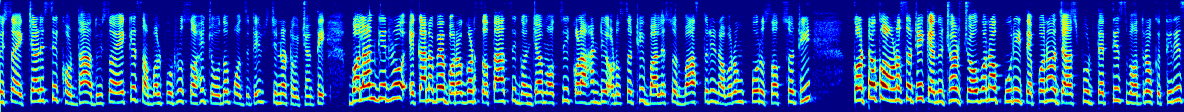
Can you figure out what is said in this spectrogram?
ଦୁଇଶହ ଏକଚାଳିଶ ଖୋର୍ଦ୍ଧା ଦୁଇଶହ ଏକ ସମ୍ବଲପୁରରୁ ଶହେ ଚଉଦ ପଜିଟିଭ ଚିହ୍ନଟ ହୋଇଛନ୍ତି ବଲାଙ୍ଗୀରରୁ ଏକାନବେ ବରଗଡ଼ ସତାଅଶୀ ଗଞ୍ଜାମ ଅଶୀ କଳାହାଣ୍ଡି ଅଡ଼ଷଠି ବାଲେଶ୍ୱର ବାସ୍ତରୀ ନବରଙ୍ଗପୁର ସତଷଠି କଟକ ଅଣଷଠି କେନ୍ଦୁଝର ଚଉବନ ପୁରୀ ତେପନ ଯାଜପୁର ତେତିଶ ଭଦ୍ରକ ତିରିଶ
